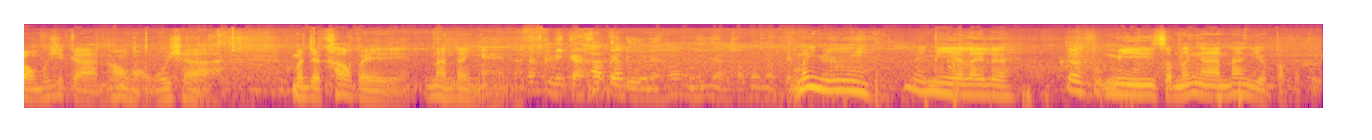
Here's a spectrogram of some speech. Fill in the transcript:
รองผู้จัดการห้องของผู้ชา มันจะเข้าไปนั่นได้ไงนะมีการเข้าไปดูในห้องหรือยังครับว่ามันเป็นไม่มีไม่มีอะไรเลย ก็มีสำนักงานนั่งอยู่ปกติ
